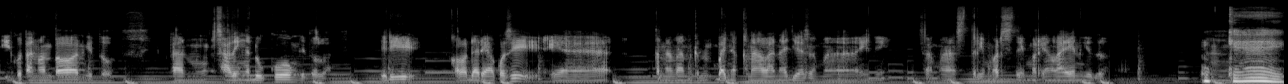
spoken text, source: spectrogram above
ikutan nonton gitu dan saling ngedukung gitu loh jadi kalau dari aku sih ya kenalan banyak kenalan aja sama ini sama streamer streamer yang lain gitu Oke,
